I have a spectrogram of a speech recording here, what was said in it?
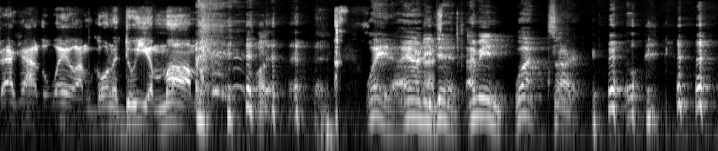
Back out of the way, or I'm going to do your mom. Wait, I already did. I mean, what? Sorry. okay,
